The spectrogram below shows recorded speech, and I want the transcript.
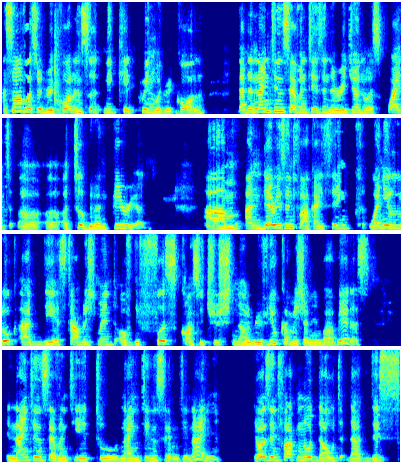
And some of us would recall, and certainly Kate Quinn would recall, that the 1970s in the region was quite a, a, turbulent period. Um, and there is, in fact, I think, when you look at the establishment of the first Constitutional Review Commission in Barbados in 1978 to 1979, there was, in fact, no doubt that this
